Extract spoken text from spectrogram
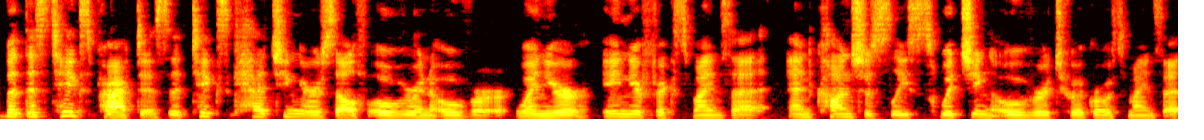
But this takes practice. It takes catching yourself over and over when you're in your fixed mindset and consciously switching over to a growth mindset.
